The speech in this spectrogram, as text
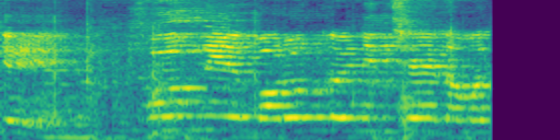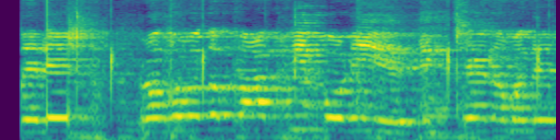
জসিমকে ফুল দিয়ে বরণ করে নিচ্ছেন আমাদের প্রথমত পাখি পরিয়ে দিচ্ছেন আমাদের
